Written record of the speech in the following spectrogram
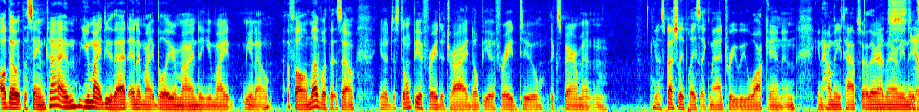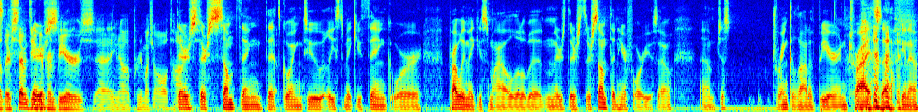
Although at the same time, you might do that and it might blow your mind and you might, you know, fall in love with it. So, you know, just don't be afraid to try and don't be afraid to experiment and you know, especially a place like MadTree, we walk in and you know how many taps are there in there. I mean, you know, there's 17 there's- different beers, uh, you know, pretty much all times. there's there's something that's going to at least make you think or probably make you smile a little bit and there's there's there's something here for you so um, just drink a lot of beer and try stuff you know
